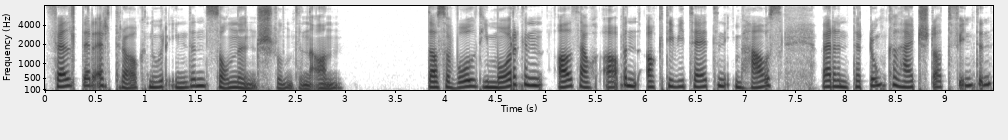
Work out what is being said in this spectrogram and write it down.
fällt der Ertrag nur in den Sonnenstunden an. Da sowohl die Morgen- als auch Abendaktivitäten im Haus während der Dunkelheit stattfinden,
